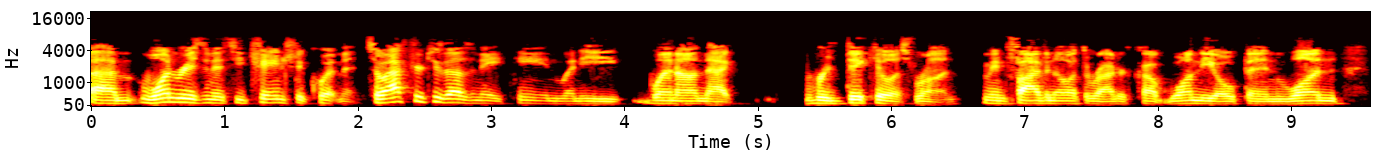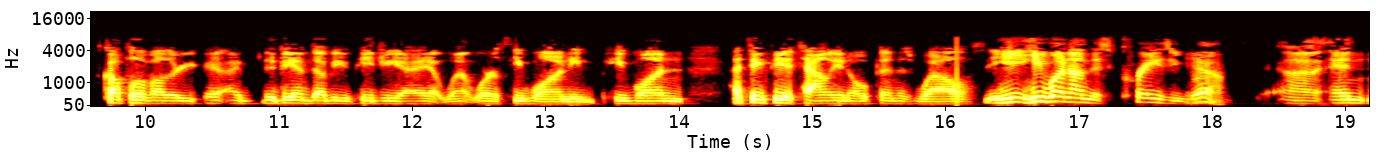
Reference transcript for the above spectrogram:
Um, one reason is he changed equipment. So after 2018, when he went on that ridiculous run, I mean, five and zero at the Ryder Cup, won the Open, won a couple of other uh, the BMW PGA at Wentworth. He won. He he won. I think the Italian Open as well. He he went on this crazy run. Uh, and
